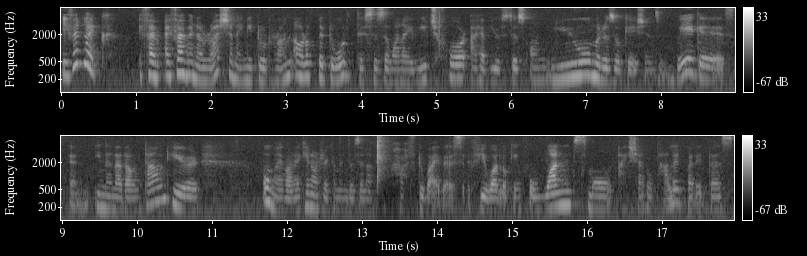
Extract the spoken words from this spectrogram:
Even like if I'm if I'm in a rush and I need to run out of the door this is the one I reach for. I have used this on numerous occasions in Vegas and in and around town here. Oh my god I cannot recommend this enough. You have to buy this if you are looking for one small eyeshadow palette but it does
